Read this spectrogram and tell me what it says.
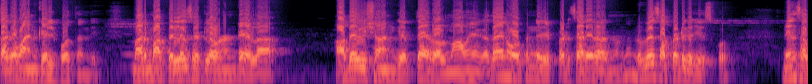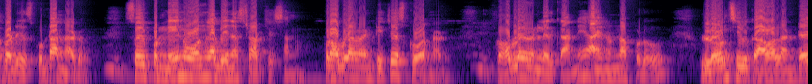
సగం ఆయనకి వెళ్ళిపోతుంది. మరి మా పిల్లలు సెటిల్ అవ్వనంటే ఎలా? అదే విషయం ఆయనకి చెప్తే వాళ్ళ మామయ్య కదా ఆయన ఓపెన్గా చెప్పాడు సరే రా నువ్వే separate గా చేసుకో. నేను సపోర్ట్ చేసుకుంటా అన్నాడు. సో ఇప్పుడు నేను ఓన్గా బిజినెస్ స్టార్ట్ చేశాను. ప్రాబ్లం ఏంటి చేసుకో అన్నాడు. ప్రాబ్లం ఏం లేదు కానీ ఆయన ఉన్నప్పుడు లోన్స్ ఇవి కావాలంటే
